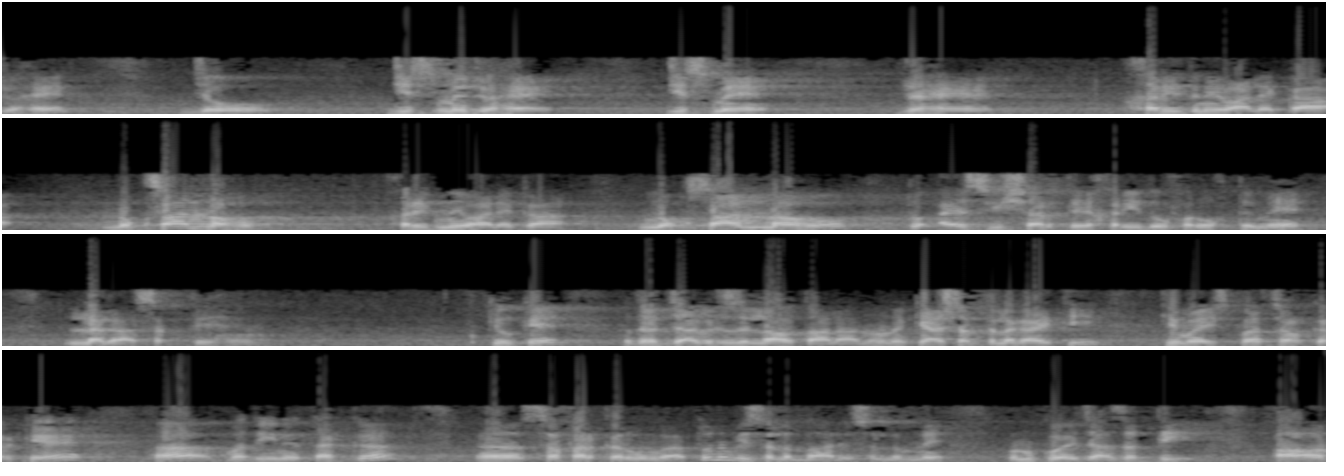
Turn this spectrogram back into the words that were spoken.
جو ہے، جو جس میں جو ہے، جس میں جو ہے خریدنے والے کا نقصان نہ ہو، خریدنے والے کا نقصان نہ ہو، تو ایسی شرطیں خرید و فروخت میں لگا سکتے ہیں۔ کیونکہ حضرت جابر رضی اللہ تعالیٰ انہوں نے کیا شرط لگائی تھی کہ میں اس پر چڑھ کر کے مدینے تک سفر کروں گا۔ تو نبی صلی اللہ علیہ وسلم نے ان کو اجازت دی اور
